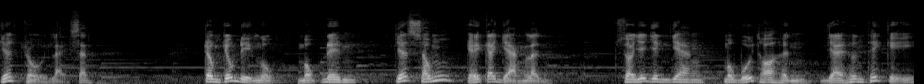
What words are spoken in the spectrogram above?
chết rồi lại sanh. Trong chốn địa ngục, một đêm, chết sống kể cả vạn lần. So với dân gian, một buổi thọ hình dài hơn thế kỷ.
